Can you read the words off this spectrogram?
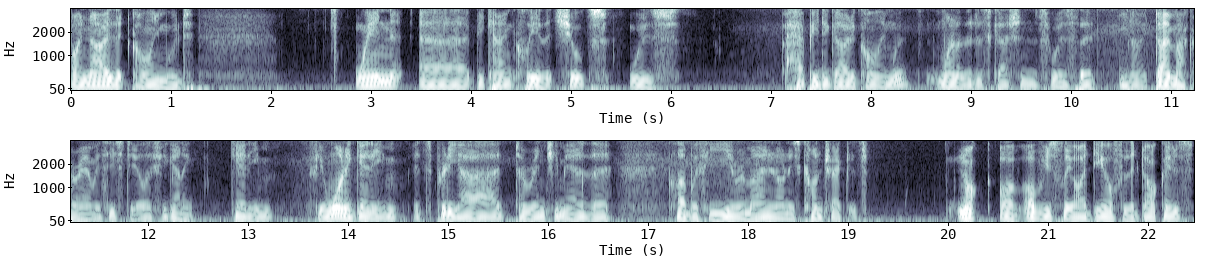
I know that Collingwood, when uh, it became clear that Schultz was happy to go to Collingwood, one of the discussions was that, you know, don't muck around with this deal. If you're going to get him, if you want to get him, it's pretty hard to wrench him out of the club with a year remaining on his contract. It's not obviously ideal for the Dockers,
